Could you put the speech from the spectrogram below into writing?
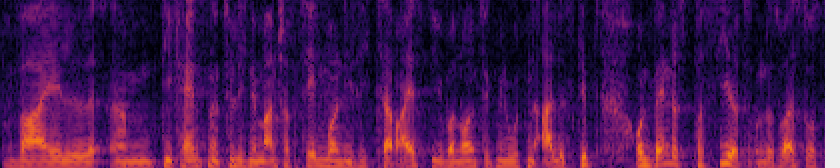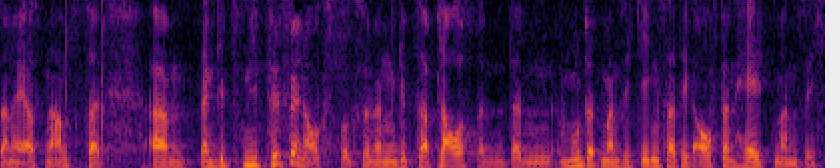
Weil ähm, die Fans natürlich eine Mannschaft sehen wollen, die sich zerreißt, die über 90 Minuten alles gibt. Und wenn das passiert, und das weißt du aus deiner ersten Amtszeit, ähm, dann gibt es nie Pfiffe in Augsburg, sondern dann gibt es Applaus, dann, dann muntert man sich gegenseitig auf, dann hält man sich.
